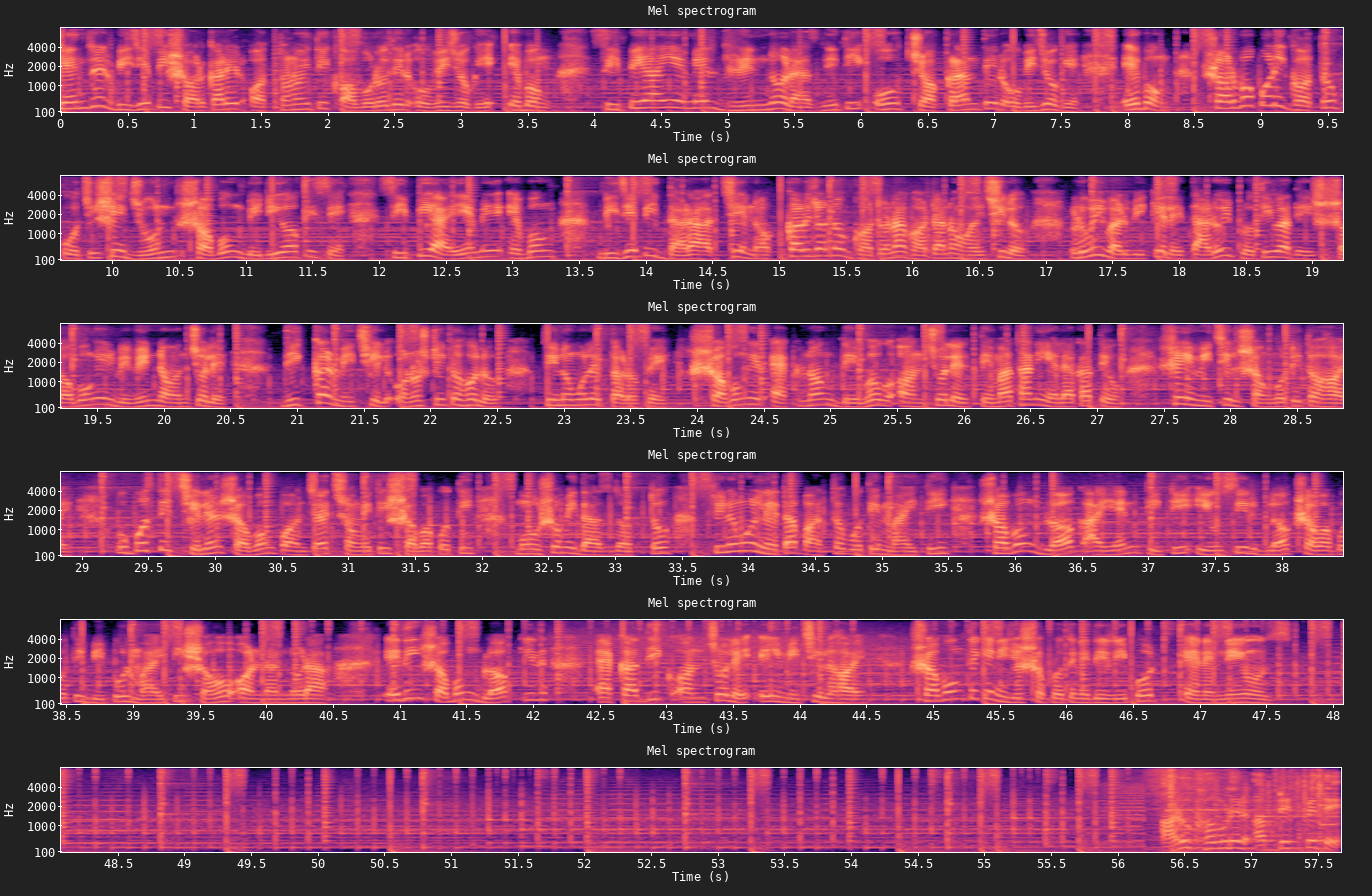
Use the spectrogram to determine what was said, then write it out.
কেন্দ্রের বিজেপি সরকারের অর্থনৈতিক অবরোধের অভিযোগে এবং সিপিআইএম এর ঘৃণ্য রাজনীতি ও চক্রান্তের অভিযোগে এবং সর্বোপরি গত পঁচিশে জুন সবং বিডিও অফিসে সিপিআইএম এবং বিজেপির দ্বারা যে নক্কারজনক ঘটনা ঘটানো হয়েছিল রবিবার বিকেলে তারই প্রতিবাদে সবংয়ের বিভিন্ন অঞ্চলে ধিক্কার মিছিল অনুষ্ঠিত হল তৃণমূলের তরফে। সবংয়ের এক নং দেবগ অঞ্চলের তেমাথানি এলাকাতেও সেই মিছিল সংগঠিত হয়। উপস্থিত ছিলেন সবং পঞ্চায়েত সমিতির সভাপতি মৌসুমী দাস দত্ত, তৃণমূল নেতা পার্থপ্রতিম মাইতি, সবং ব্লক আইএনটিটি ইউসির ব্লক সভাপতি বিপুল মাইতি সহ অন্যান্যরা। এদিন সবং ব্লকের একাধিক অঞ্চলে এই মিছিল হয়। সবং থেকে নিজস্ব প্রতিনিধির রিপোর্ট, এনএম নিউজ। আরও খবরের আপডেট পেতে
